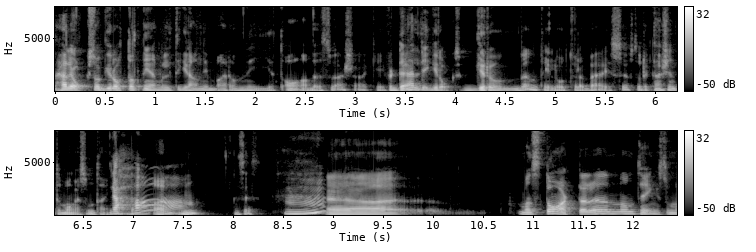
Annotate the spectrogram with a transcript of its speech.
här jag också grottat ner mig lite grann i baroniet Adelsvärds arkiv. För där ligger också grunden till Åtvidabergshus. Och det är kanske inte många som tänker på. Jaha. Ja, mm, precis. Mm. Eh, man startade någonting som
